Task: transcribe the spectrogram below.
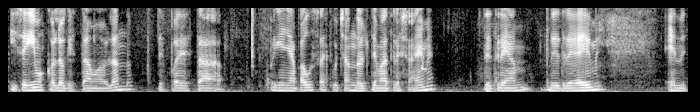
Y seguimos con lo que estábamos hablando. Después de esta pequeña pausa, escuchando el tema 3AM, de 3AM, de 3AM en,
